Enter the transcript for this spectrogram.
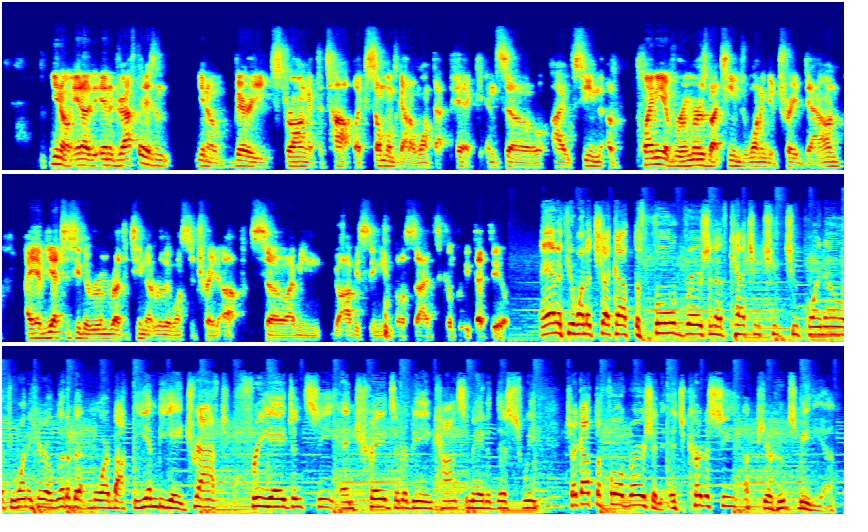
you know, in a in a draft that isn't you know very strong at the top like someone's got to want that pick. And so i've seen a, plenty of rumors about teams wanting to trade down. I have yet to see the rumor about the team that really wants to trade up. So i mean you obviously need both sides to complete that deal. And if you want to check out the full version of catch and shoot 2.0 if you want to hear a little bit more about the nba draft free agency and trades that are being consummated this week check out the full version. It's courtesy of pure hoops media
